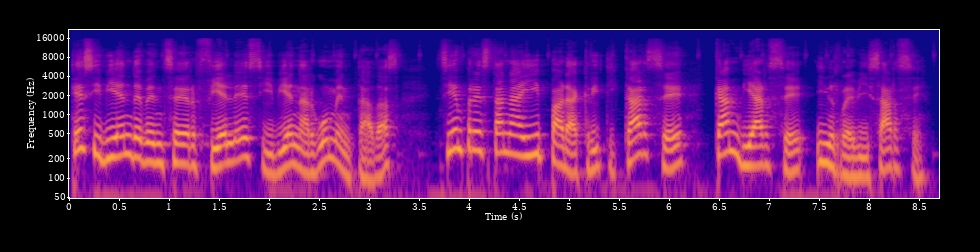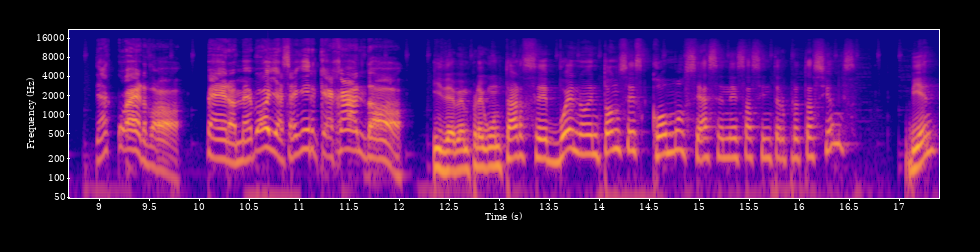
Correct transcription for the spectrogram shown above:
que si bien deben ser fieles y bien argumentadas, siempre están ahí para criticarse, cambiarse y revisarse. De acuerdo, pero me voy a seguir quejando. Y deben preguntarse, bueno, entonces, ¿cómo se hacen esas interpretaciones? Bien,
